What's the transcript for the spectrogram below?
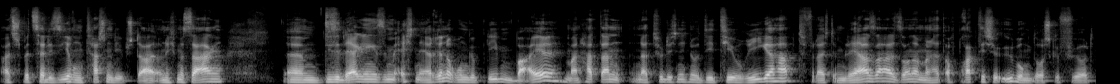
als Spezialisierung Taschendiebstahl. Und ich muss sagen, ähm, diese Lehrgänge sind mir echt in Erinnerung geblieben, weil man hat dann natürlich nicht nur die Theorie gehabt, vielleicht im Lehrsaal, sondern man hat auch praktische Übungen durchgeführt.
